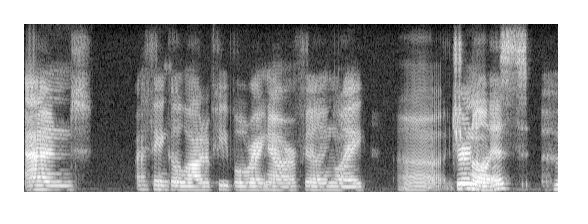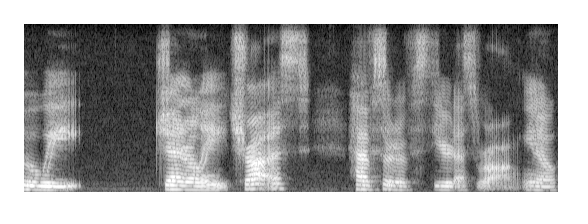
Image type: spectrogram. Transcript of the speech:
And I think a lot of people right now are feeling like uh, journalists who we generally trust have sort of steered us wrong. You know,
